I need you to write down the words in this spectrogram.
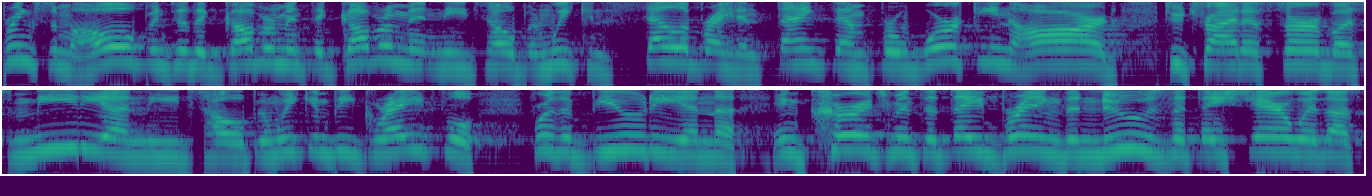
Bring some hope into the government. The government needs hope, and we can celebrate and thank them for working hard to try to serve us. Media needs hope, and we can be grateful for the beauty and the encouragement that they bring. The news news that they share with us.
